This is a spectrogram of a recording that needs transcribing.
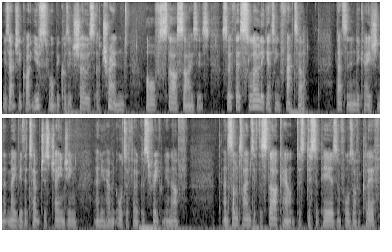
is actually quite useful because it shows a trend of star sizes. So if they're slowly getting fatter, that's an indication that maybe the temperature's changing and you haven't autofocused frequently enough. And sometimes if the star count just disappears and falls off a cliff,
